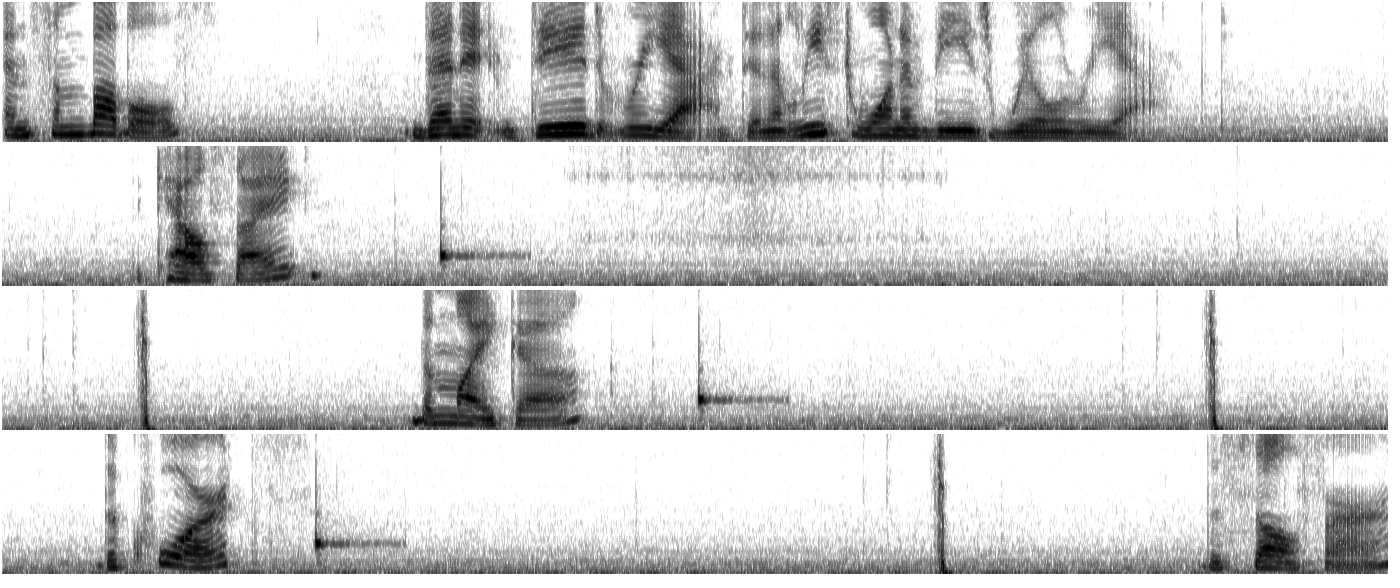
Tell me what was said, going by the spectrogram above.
and some bubbles, then it did react, and at least one of these will react. The calcite, the mica, the quartz, the sulfur,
